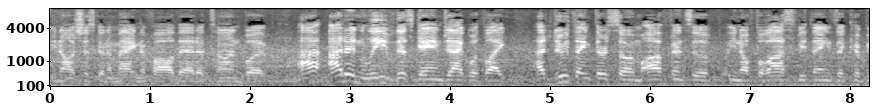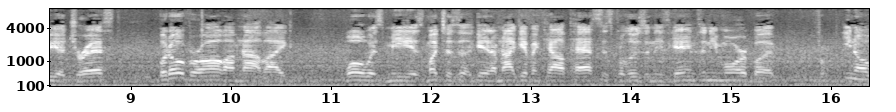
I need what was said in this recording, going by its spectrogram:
you know it's just going to magnify that a ton. But I, I didn't leave this game jack with like i do think there's some offensive you know philosophy things that could be addressed. But overall i'm not like woe is me as much as again i'm not giving cal passes for losing these games anymore. But you know,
